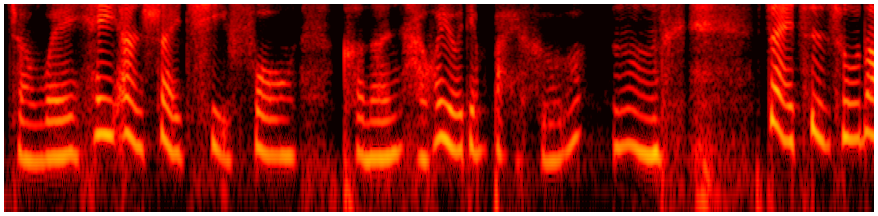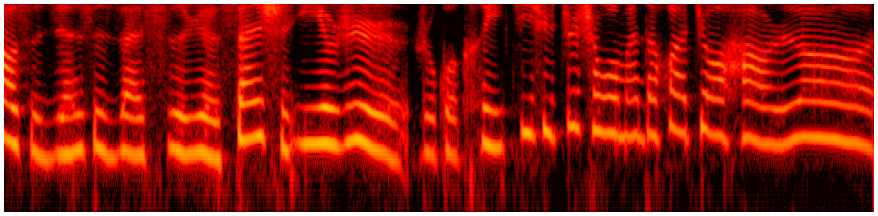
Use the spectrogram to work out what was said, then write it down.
转为黑暗帅气风，可能还会有点百合。嗯，再次出道时间是在四月三十一日，如果可以继续支持我们的话就好了。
